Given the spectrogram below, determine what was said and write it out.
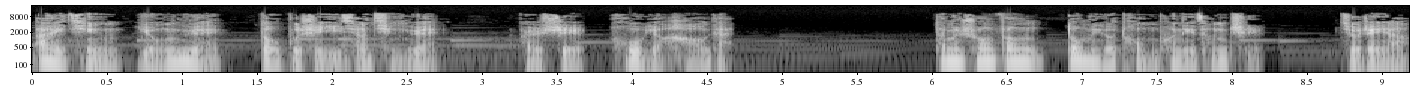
爱情永远都不是一厢情愿，而是互有好感。他们双方都没有捅破那层纸，就这样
